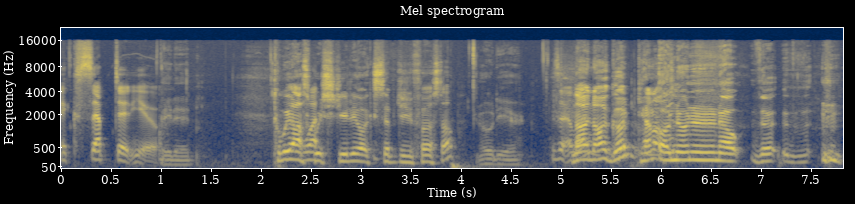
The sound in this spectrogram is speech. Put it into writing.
accepted you. They did. Can we ask What- which studio accepted you first up? Oh dear. Is it No, one? no, good. Cannot. Oh no no no no. The, the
